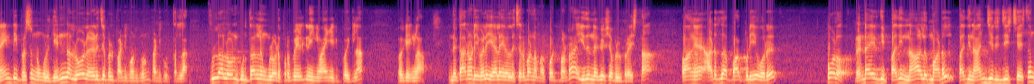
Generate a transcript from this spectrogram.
நைன்டி பர்சன்ட் உங்களுக்கு என்ன லோன் எலிஜிபிள் பண்ணி கொடுக்கணும் பண்ணி கொடுத்துடலாம். ஃபுல்லாக லோன் கொடுத்தாலும் உங்களோட ப்ரொஃபைலுக்கு நீங்கள் வாங்கிட்டு போய்க்கலாம். ஓகேங்களா? இந்த காரினுடைய விலை ஏழை ஏழு லட்ச ரூபாய் நம்ம கோட் பண்ணுறோம் இது நெகோஷியபிள் ப்ரைஸ் தான். வாங்க அடுத்ததாக பார்க்கக்கூடிய ஒரு போலோ ரெண்டாயிரத்தி பதினாலு மாடல் பதினஞ்சு ரிஜிஸ்ட்ரேஷன்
